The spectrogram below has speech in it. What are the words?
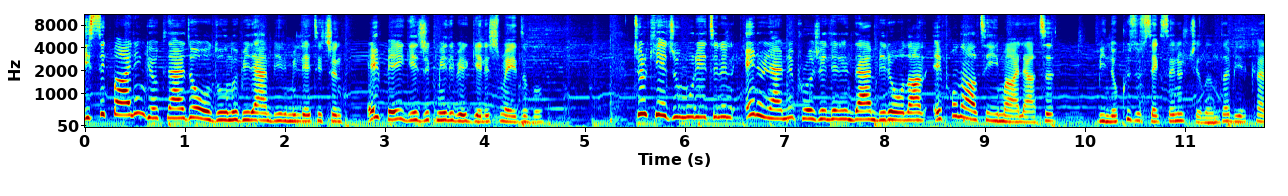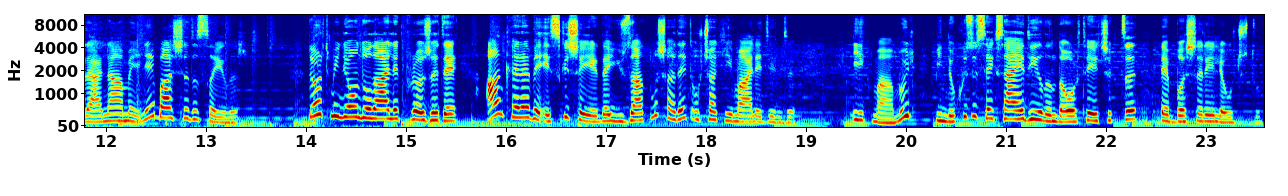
İstikbalin göklerde olduğunu bilen bir millet için epey gecikmeli bir gelişmeydi bu. Türkiye Cumhuriyeti'nin en önemli projelerinden biri olan F-16 imalatı 1983 yılında bir kararname ile başladı sayılır. 4 milyon dolarlık projede Ankara ve Eskişehir'de 160 adet uçak imal edildi. İlk mamul 1987 yılında ortaya çıktı ve başarıyla uçtu.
